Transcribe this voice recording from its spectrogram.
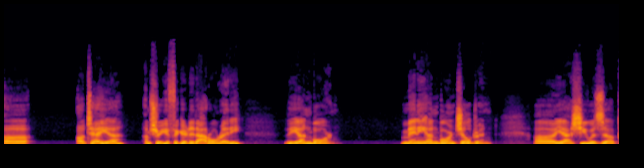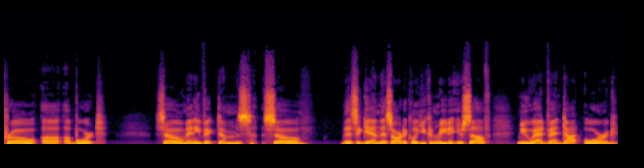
Uh, I'll tell you, I'm sure you figured it out already. The unborn. Many unborn children. Uh, yeah, she was uh, pro abort. So many victims. So, this again, this article, you can read it yourself, newadvent.org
